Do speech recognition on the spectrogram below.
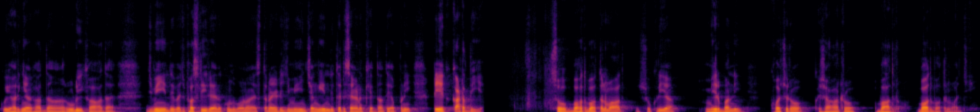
ਕੋਈ ਹਰੀਆਂ ਖਾਦਾਂ, ਰੂੜੀ ਖਾਦ ਹੈ ਜ਼ਮੀਨ ਦੇ ਵਿੱਚ ਫਸਲੀ ਰਹਿੰਦ ਖੂੰਦ ਪਾਉਣਾ ਇਸ ਤਰ੍ਹਾਂ ਜਿਹੜੀ ਜ਼ਮੀਨ ਚੰਗੀ ਹੁੰਦੀ ਤੇ ਰਸਾਇਣਕ ਖੇਤਾਂ ਤੇ ਆਪਣੀ ਟੇਕ ਘਟਦੀ ਹੈ ਸੋ ਬਹੁਤ ਬਹੁਤ ਧੰਨਵਾਦ, ਸ਼ੁਕਰੀਆ, ਮਿਹਰਬਾਨੀ ਖੁਸ਼ ਰਹੋ ਖੁਸ਼ਹਾਲ ਰਹੋ ਆਬਾਦ ਰਹੋ। ਬਹੁਤ ਬਹੁਤ ਧੰਨਵਾਦ ਜੀ।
